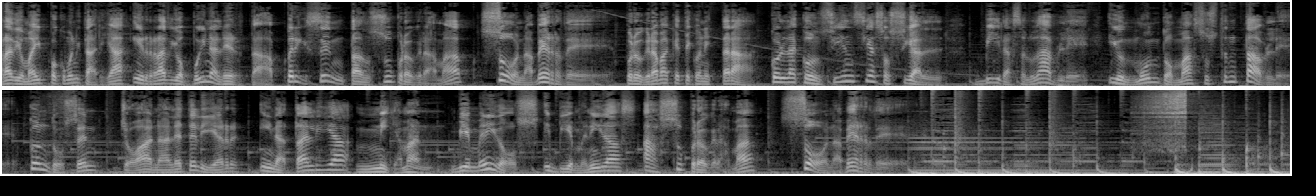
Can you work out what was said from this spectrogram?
Radio Maipo Comunitaria y Radio Buena Alerta presentan su programa Zona Verde, programa que te conectará con la conciencia social, vida saludable y un mundo más sustentable. Conducen Joana Letelier y Natalia Millamán. Bienvenidos y bienvenidas a su programa Zona Verde.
